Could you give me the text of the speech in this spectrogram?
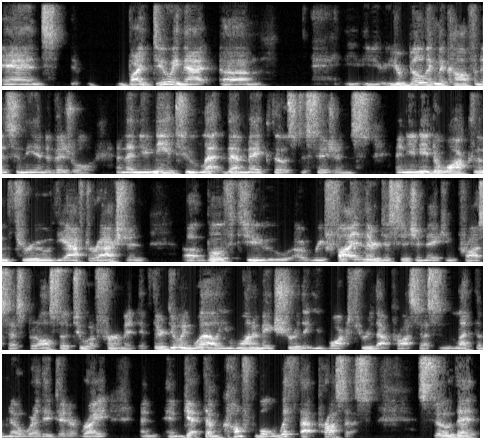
And by doing that um, you're building the confidence in the individual and then you need to let them make those decisions and you need to walk them through the after action uh, both to uh, refine their decision making process but also to affirm it. If they're doing well you want to make sure that you walk through that process and let them know where they did it right and, and get them comfortable with that process so that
